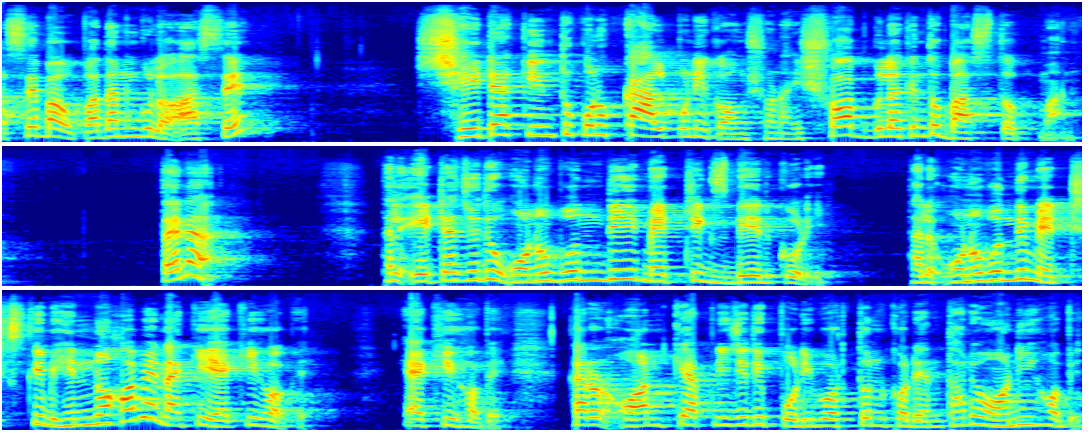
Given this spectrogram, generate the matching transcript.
আছে বা উপাদানগুলো আছে, সেটা কিন্তু কোনো কাল্পনিক অংশ নয়, সবগুলো কিন্তু বাস্তব মান তাই না? তাহলে এটা যদি অনুবন্ধী ম্যাট্রিক্স বের করি, তাহলে অনুবন্ধী ম্যাট্রিক্স কি ভিন্ন হবে নাকি একই হবে? একই হবে। কারণ অনকে আপনি যদি পরিবর্তন করেন, তাহলে অনই হবে।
